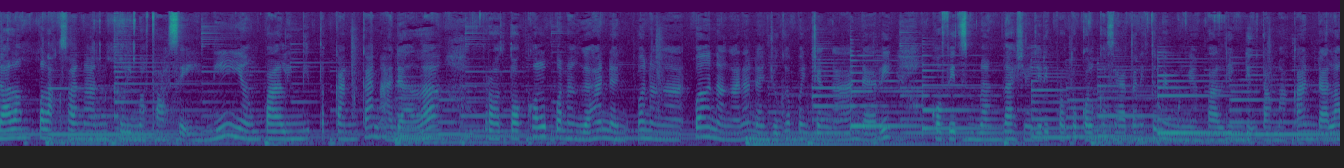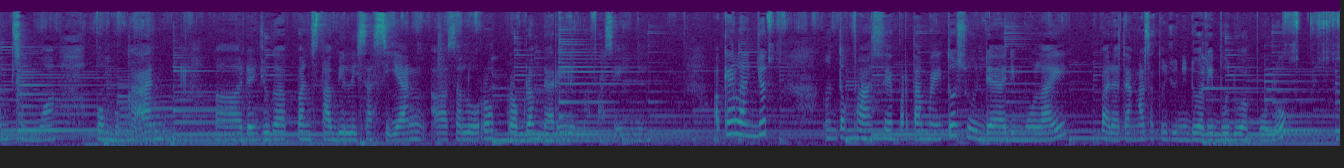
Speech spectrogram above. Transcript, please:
dalam pelaksanaan kelima fase ini yang paling ditekankan adalah protokol penanggahan dan penanganan dan juga pencegahan dari COVID-19 ya. Jadi protokol kesehatan itu memang yang paling diutamakan dalam semua pembukaan uh, dan juga penstabilisasian uh, seluruh program dari lima fase ini. Oke, lanjut. Untuk fase pertama itu sudah dimulai pada tanggal 1 Juni 2020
